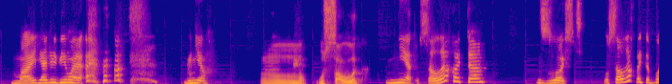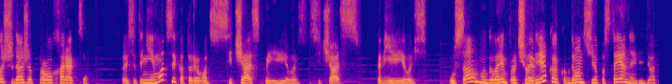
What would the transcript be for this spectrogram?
– моя любимая – гнев. м, Усаллык. Нет, у Салаха это злость. У Салаха это больше даже про характер. То есть это не эмоции, которые вот сейчас появилась, сейчас объявилась. У Сал мы говорим про человека, когда он себя постоянно ведет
